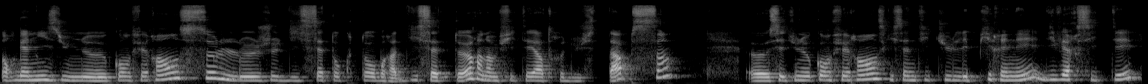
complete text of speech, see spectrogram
organise une conférence le jeudi 7 octobre à 17h en amphithéâtre du STAPS. Euh, c'est une conférence qui s'intitule Les Pyrénées, diversité,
